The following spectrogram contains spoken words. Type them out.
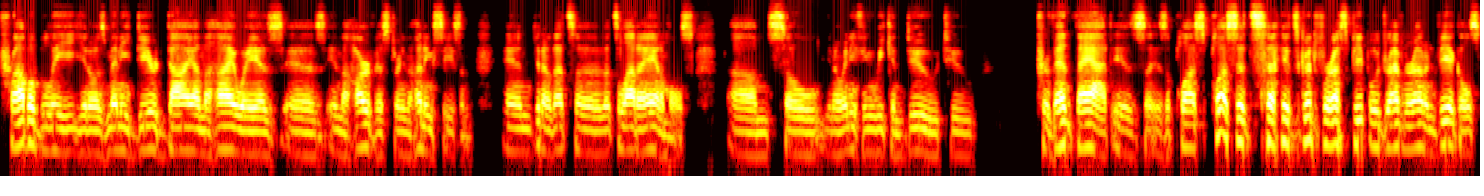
probably, you know, as many deer die on the highway as as in the harvest during the hunting season, and you know, that's a that's a lot of animals. Um, so, you know, anything we can do to prevent that is is a plus. Plus, it's it's good for us people driving around in vehicles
